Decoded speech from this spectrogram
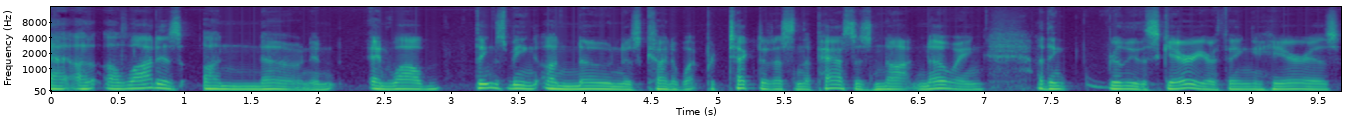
A, a lot is unknown, and and while things being unknown is kind of what protected us in the past is not knowing. I think really the scarier thing here is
